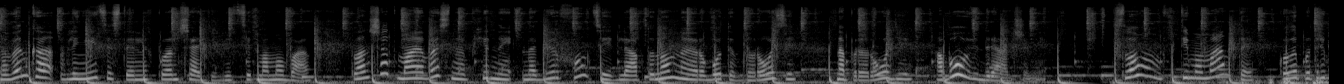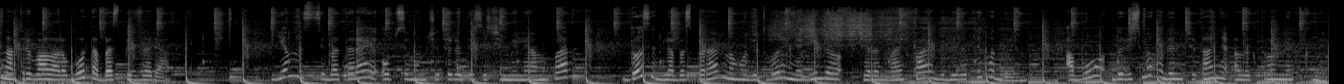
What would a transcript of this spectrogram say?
новинка в лінійці стильних планшетів від Sigma Mobile. Планшет має весь необхідний набір функцій для автономної роботи в дорозі, на природі або у відрядженні. Словом, в ті моменти, коли потрібна тривала робота без підзарядки. Ємності батареї обсягом 4000 мА досить для безперервного відтворення відео через Wi-Fi до 9 годин або до 8 годин читання електронних книг.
